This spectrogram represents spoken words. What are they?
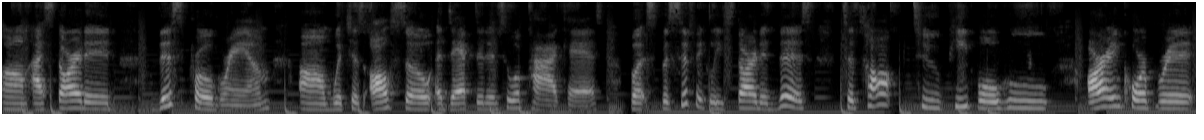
um, I started this program, um, which is also adapted into a podcast, but specifically started this to talk to people who are in corporate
